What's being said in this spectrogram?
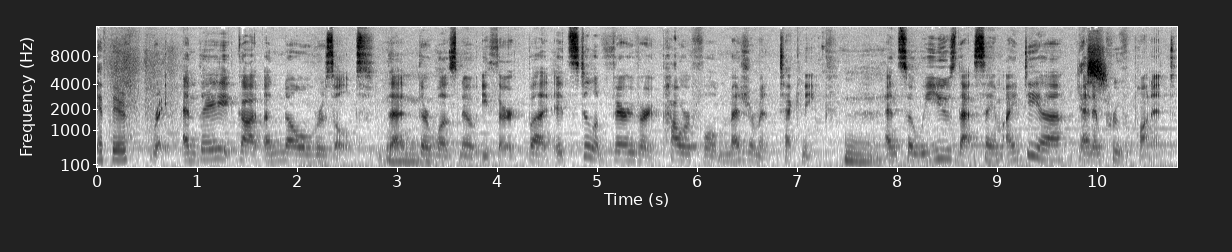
ether. Right. And they got a null result that mm. there was no ether, but it's still a very, very powerful measurement technique. Mm. And so we use that same idea and improve upon it.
